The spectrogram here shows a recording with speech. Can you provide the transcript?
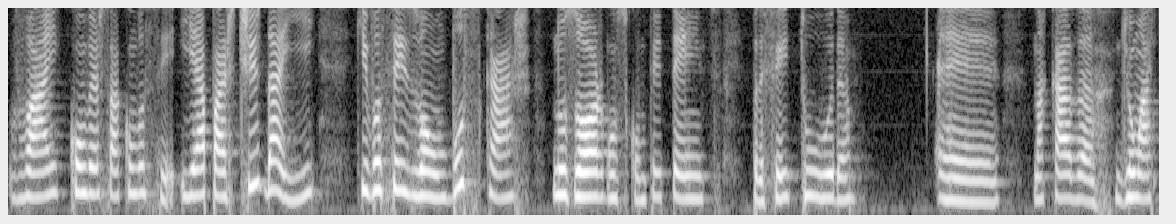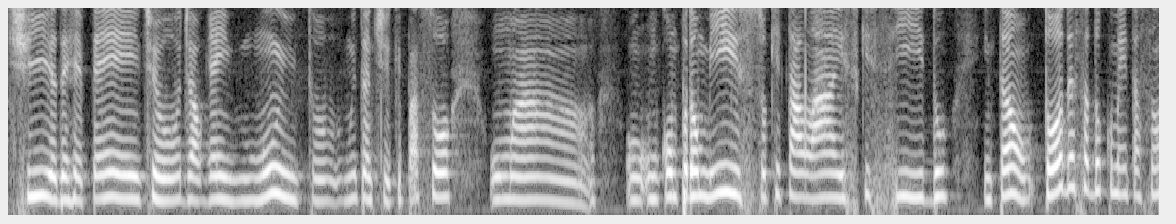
vai conversar com você. E é a partir daí que vocês vão buscar nos órgãos competentes, prefeitura, é, na casa de uma tia, de repente, ou de alguém muito, muito antigo que passou, uma, um, um compromisso que está lá esquecido. Então, toda essa documentação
